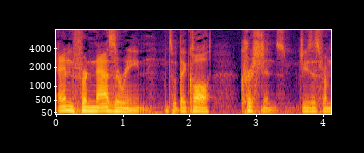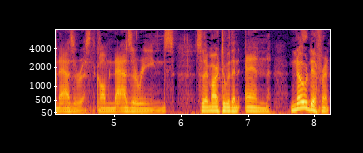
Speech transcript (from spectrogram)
N for Nazarene. That's what they call Christians. Jesus from Nazareth. They call them Nazarenes. So they marked it with an N. No different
